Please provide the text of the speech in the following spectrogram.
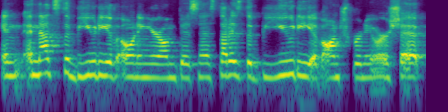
And, and that's the beauty of owning your own business. That is the beauty of entrepreneurship.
